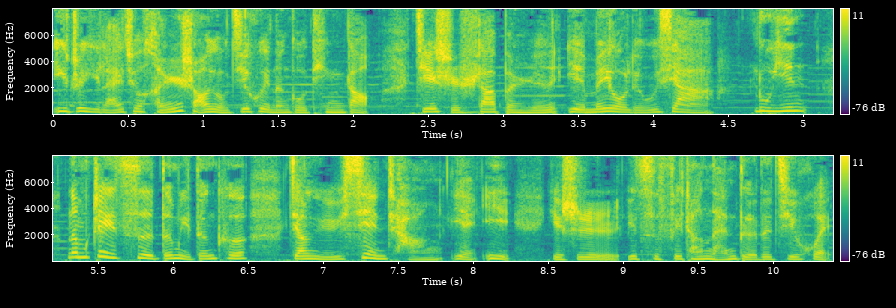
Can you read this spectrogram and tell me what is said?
一直以来却很少有机会能够听到，即使是他本人也没有留下录音。那么，这次德米登科将于现场演绎，也是一次非常难得的机会。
